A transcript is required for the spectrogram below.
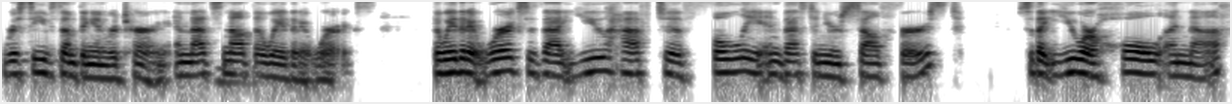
receive something in return. And that's mm-hmm. not the way that it works. The way that it works is that you have to fully invest in yourself first so that you are whole enough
